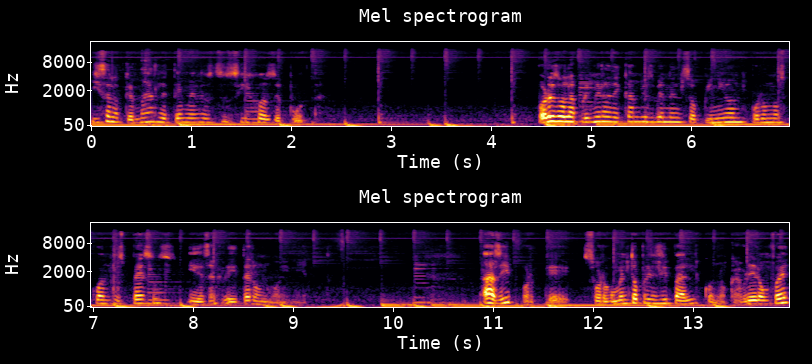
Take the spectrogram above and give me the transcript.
Y es a lo que más le temen estos hijos de puta. Por eso la primera de cambios venden su opinión por unos cuantos pesos y desacreditar un movimiento. Ah, sí, porque su argumento principal con lo que abrieron fue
